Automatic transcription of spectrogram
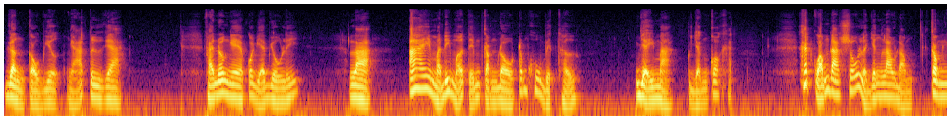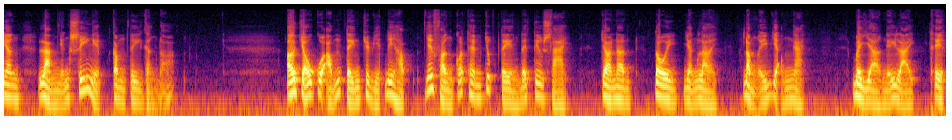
gần cầu vượt ngã tư ga. Phải nói nghe có vẻ vô lý, là ai mà đi mở tiệm cầm đồ trong khu biệt thự. Vậy mà vẫn có khách. Khách của ổng đa số là dân lao động, công nhân làm những xí nghiệp công ty gần đó. Ở chỗ của ổng tiện cho việc đi học với phần có thêm chút tiền để tiêu xài. Cho nên tôi nhận lời, đồng ý với ổng ngay. Bây giờ nghĩ lại, thiệt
